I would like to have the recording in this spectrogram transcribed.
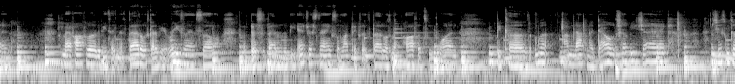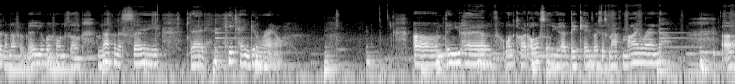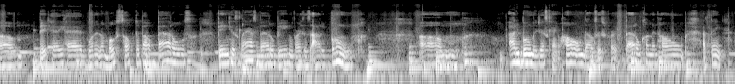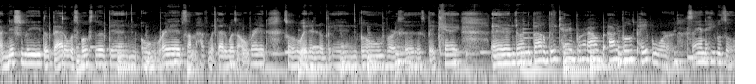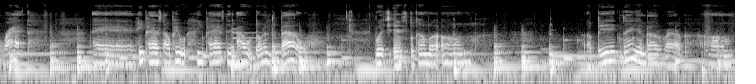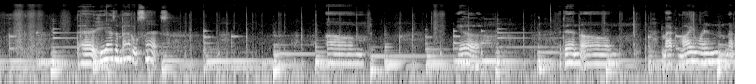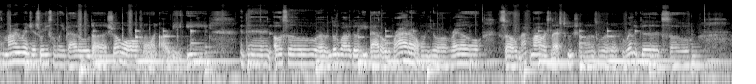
Math Hoffa to be taking this battle, it's gotta be a reason. So this battle to be interesting, so my pick for this battle is Math Hoffa 2-1 because I'm gonna, I'm not gonna doubt Chubby Jag just because I'm not familiar with him. So I'm not gonna say that he can't get around. Um, then you have on the card also you have Big K versus Mac Myron. Um, Big K had one of the most talked about battles, being his last battle being versus Adi Boom. Um, Adi Boom had just came home. That was his first battle coming home. I think initially the battle was supposed to have been O-Red. Something happened with that. It wasn't O-Red. So it ended up being Boom versus Big K. And during the battle, Big K brought out Adi Boom's paperwork saying that he was a rat. And he passed out paper he passed it out during the battle. Which has become a um a big thing in battle rap. Um, that he hasn't battled since. Then um, Mac Myron. Mac Myron just recently battled uh, Show Off on RBE. And then also a little while ago, he battled Ryder on URL. So Mac Myron's last two shows were really good. So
